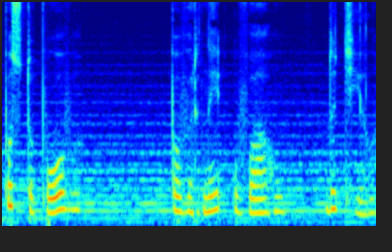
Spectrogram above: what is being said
Поступово поверни увагу до тіла.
